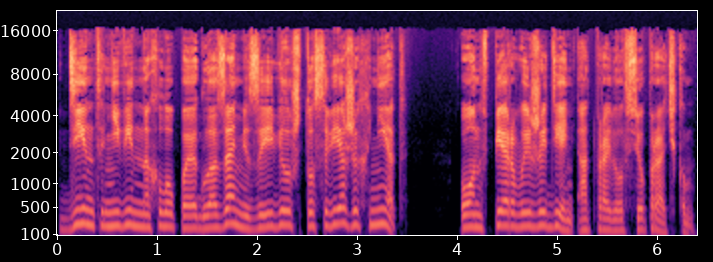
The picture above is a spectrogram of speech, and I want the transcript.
Динт, невинно хлопая глазами, заявил, что свежих нет. Он в первый же день отправил все прачкам.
